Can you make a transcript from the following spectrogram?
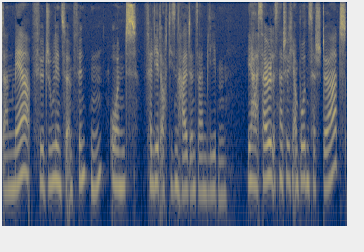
dann mehr für Julian zu empfinden und verliert auch diesen Halt in seinem Leben. Ja, Cyril ist natürlich am Boden zerstört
